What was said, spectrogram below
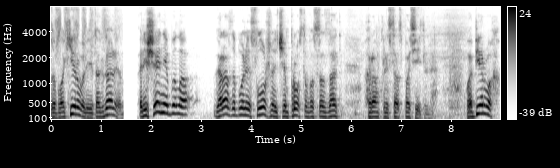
заблокировали и так далее. Решение было гораздо более сложное, чем просто воссоздать храм Христа Спасителя. Во-первых,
